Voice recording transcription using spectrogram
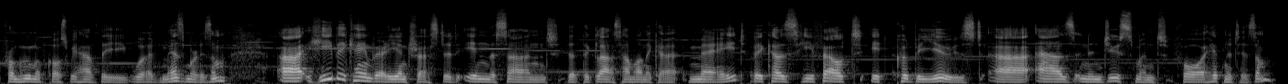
from whom, of course, we have the word mesmerism, uh, he became very interested in the sound that the glass harmonica made because he felt it could be used uh, as an inducement for hypnotism.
